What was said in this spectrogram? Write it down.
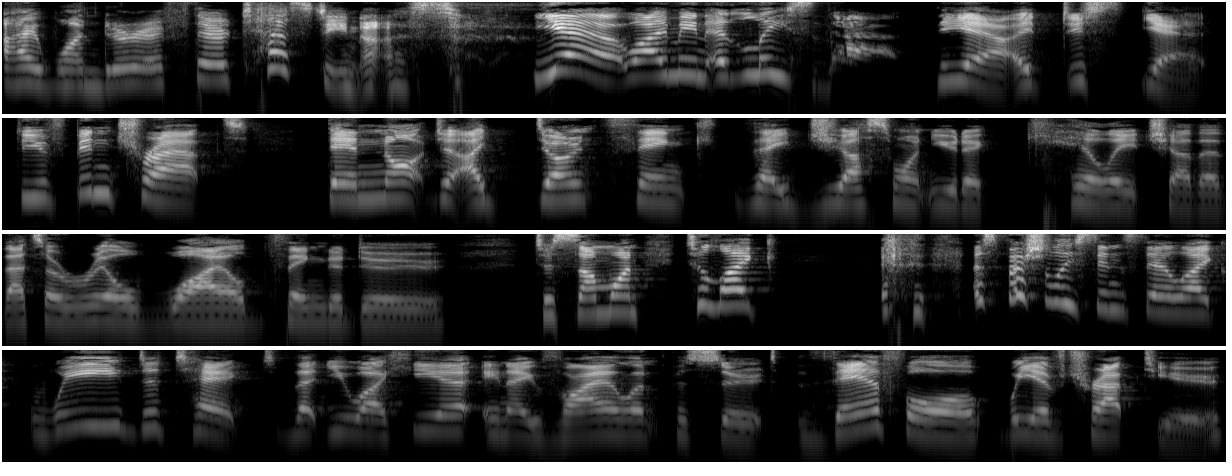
I wonder if they're testing us. yeah, well, I mean, at least that. Yeah, it just yeah. You've been trapped. They're not. Ju- I don't think they just want you to kill each other. That's a real wild thing to do to someone to like especially since they're like we detect that you are here in a violent pursuit therefore we have trapped you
